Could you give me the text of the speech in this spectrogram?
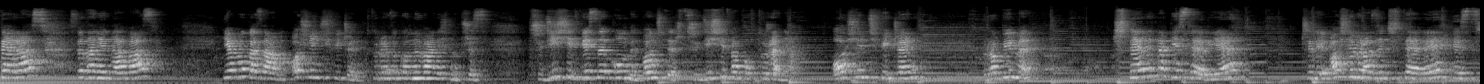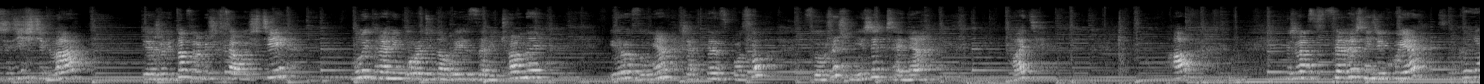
Teraz zadanie dla Was. Ja pokazałam 8 ćwiczeń, które wykonywaliśmy przez 32 sekundy, bądź też 32 powtórzenia. 8 ćwiczeń. Robimy 4 takie serie, czyli 8 razy 4 jest 32. Jeżeli to zrobisz w całości, mój trening urodzinowy jest zaliczony i rozumiem, że w ten sposób złożysz mi życzenia. Chodź. Hop. Jeszcze raz serdecznie dziękuję. Dziękuję.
